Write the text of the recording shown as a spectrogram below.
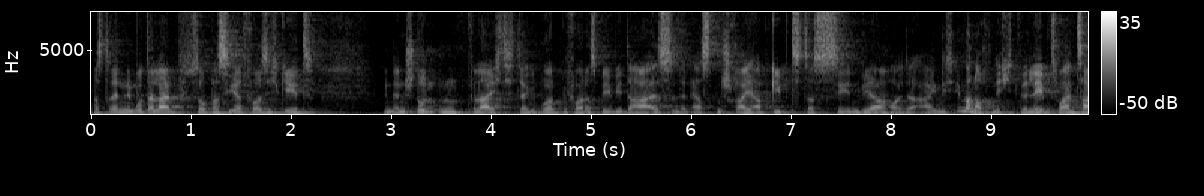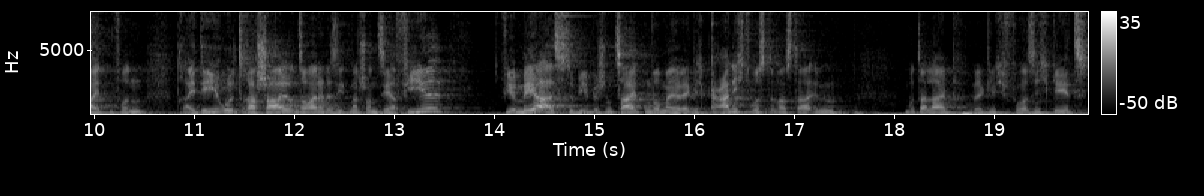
was drin im Mutterleib so passiert, vor sich geht, in den Stunden vielleicht der Geburt, bevor das Baby da ist und den ersten Schrei abgibt, das sehen wir heute eigentlich immer noch nicht. Wir leben zwar in Zeiten von 3D-Ultraschall und so weiter, da sieht man schon sehr viel, viel mehr als zu biblischen Zeiten, wo man ja wirklich gar nicht wusste, was da im Mutterleib wirklich vor sich geht.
